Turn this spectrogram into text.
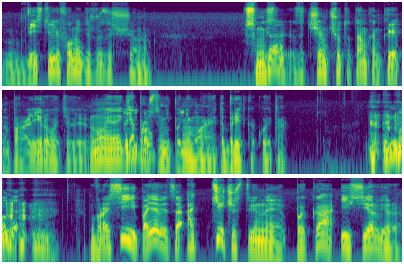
весь телефон и держи защищенным. В смысле? Зачем что-то там конкретно паролировать? Или... Ну, я, я просто не понимаю. Это бред какой-то. Ну да. В России появятся отечественные ПК и серверы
